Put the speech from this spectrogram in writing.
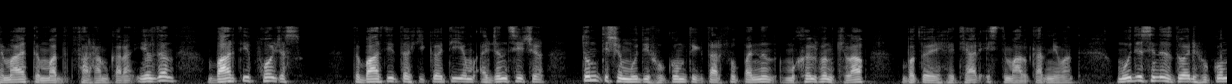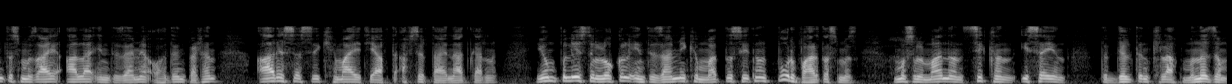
حمایت تو مدد فراہم کران۔ یل زن بھارتی فوجس تو بھارتی تحقیقاتی یم ایجنسی تم تہ مودی حکومت طرف پن مخالفن خلاف بطور ہتھیار استعمال کرنے مودی سندس دور حکومتس مز آئے اعلی انتظامیہ عہدن پہ آر ایس ایس حمایت یافتہ افسر تعینات کرنے یم پولیس تو لوکل انتظامیہ کے مدد ستن پور بھارتس مز مسلمانن سکھن، عیسائین تو دلتن خلاف منظم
